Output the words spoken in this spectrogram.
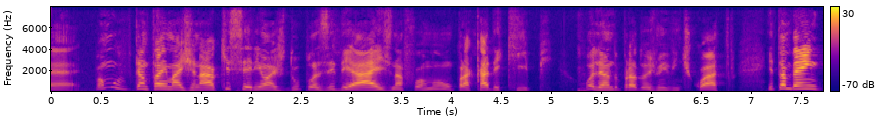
é, vamos tentar imaginar o que seriam as duplas ideais na Fórmula 1 para cada equipe, olhando para 2024. E também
